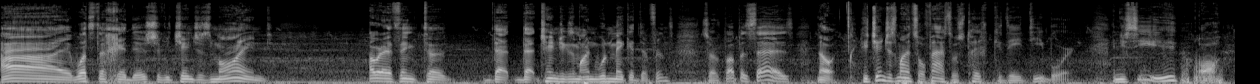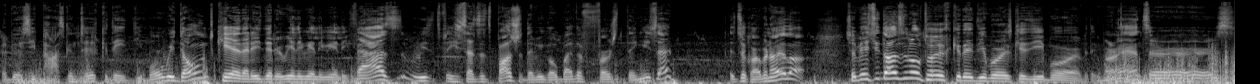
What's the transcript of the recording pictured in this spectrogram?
Ah, what's the Chiddush if he changed his mind? How would I think to that that changing his mind wouldn't make a difference? So if Papa says no, he changed his mind so fast. It was Teich Kedei Dibor, and you see, oh, Rabbi Yossi Paskin Teich Kedei Dibor. We don't care that he did it really, really, really fast. He says it's partial. Then we go by the first thing he said. It's a carbon oila. So Yossi doesn't know Teich Kedei Dibor is Kedei Dibor. But the Gemara answers.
